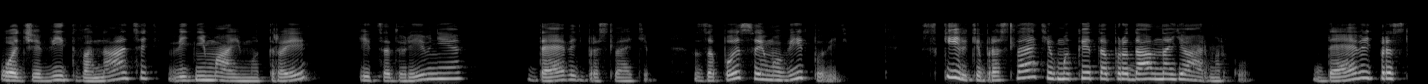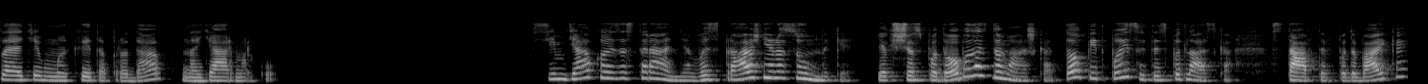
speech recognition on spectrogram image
Отже, від 12 віднімаємо 3, і це дорівнює 9 браслетів. Записуємо відповідь. Скільки браслетів Микита продав на ярмарку? 9 браслетів Микита продав на ярмарку. Всім дякую за старання. Ви справжні розумники. Якщо сподобалась домашка, то підписуйтесь, будь ласка, ставте вподобайки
